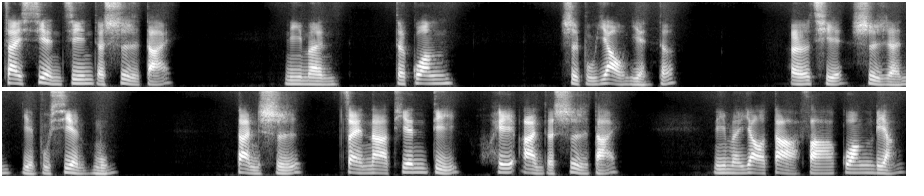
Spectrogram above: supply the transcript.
在现今的世代，你们的光是不耀眼的，而且世人也不羡慕。但是在那天地，黑暗的世代，你们要大发光亮，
